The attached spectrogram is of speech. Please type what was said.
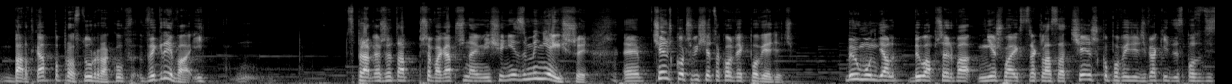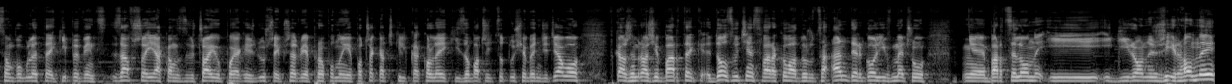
Bartka po prostu Raków wygrywa i sprawia, że ta przewaga przynajmniej się nie zmniejszy. E, ciężko oczywiście cokolwiek powiedzieć. Był mundial, była przerwa, nie szła ekstraklasa. Ciężko powiedzieć w jakiej dyspozycji są w ogóle te ekipy, więc zawsze jak mam w zwyczaju po jakiejś dłuższej przerwie proponuję poczekać kilka kolejki, zobaczyć co tu się będzie działo. W każdym razie Bartek do zwycięstwa Rakowa dorzuca under goli w meczu e, Barcelony i, i Girony Girony.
